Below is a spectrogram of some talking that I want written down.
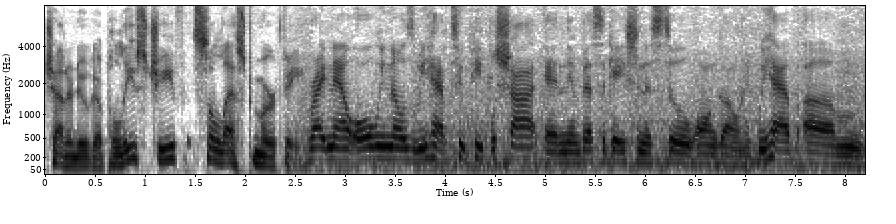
Chattanooga Police Chief Celeste Murphy. Right now, all we know is we have two people shot, and the investigation is still ongoing. We have um,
